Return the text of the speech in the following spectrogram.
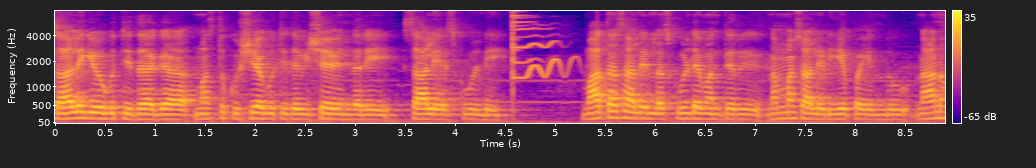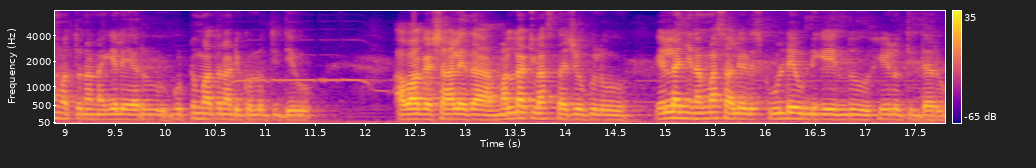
ಶಾಲೆಗೆ ಹೋಗುತ್ತಿದ್ದಾಗ ಮಸ್ತ್ ಖುಷಿಯಾಗುತ್ತಿದ್ದ ವಿಷಯವೆಂದರೆ ಶಾಲೆಯ ಸ್ಕೂಲ್ ಡೇ ಮಾತಾ ಶಾಲೆಲ್ಲ ಸ್ಕೂಲ್ ಡೇ ಬಂತಿರು ನಮ್ಮ ಶಾಲೆ ಡಿಯಪ್ಪ ಎಂದು ನಾನು ಮತ್ತು ನನ್ನ ಗೆಳೆಯರು ಗುಟ್ಟು ಮಾತನಾಡಿಕೊಳ್ಳುತ್ತಿದ್ದೆವು. ಆವಾಗ ಶಾಲೆದ ಮಲ್ಲ ಕ್ಲಾಸ್ದ ಜೋಗುಲು ಎಲ್ಲಂಜಿ ನಮ್ಮ ಶಾಲೆಯಲ್ಲಿ ಸ್ಕೂಲ್ ಡೇ ಉಂಡಿಗೆ ಎಂದು ಹೇಳುತ್ತಿದ್ದರು.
